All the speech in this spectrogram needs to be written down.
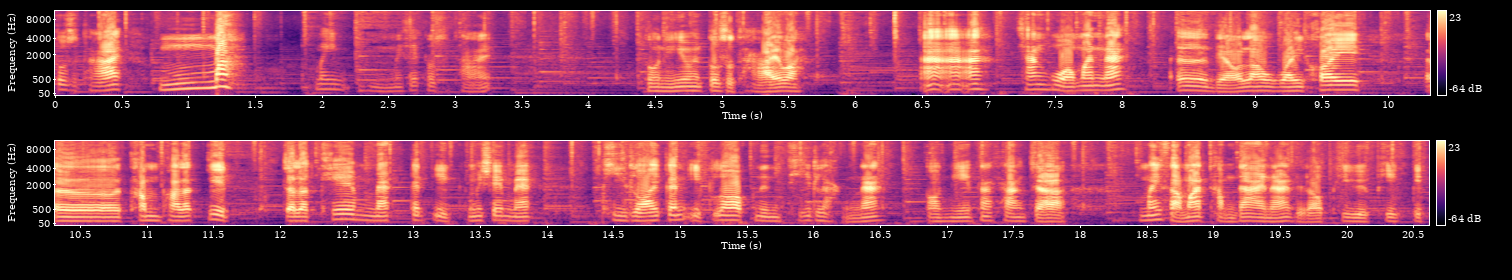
ตัวสุดท้าย มา ไม่ไม่ใช่ตัวสุดท้าย ตัวนี้มันตัวสุดท้ายว่ะอะอะอะช่างหัวมันนะ เออ เดี๋ยวเราไว้ค่อย เอ่อทำภารกิจจระเข้แม็กกันอีกไม่ใช่แม็กพีร้อยกันอีกรอบหนึ่งทีหลังนะ ตอนนี้ท่าทางจะไม่สามารถทำได้นะ เดี๋ยวเรา PVP ปิด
